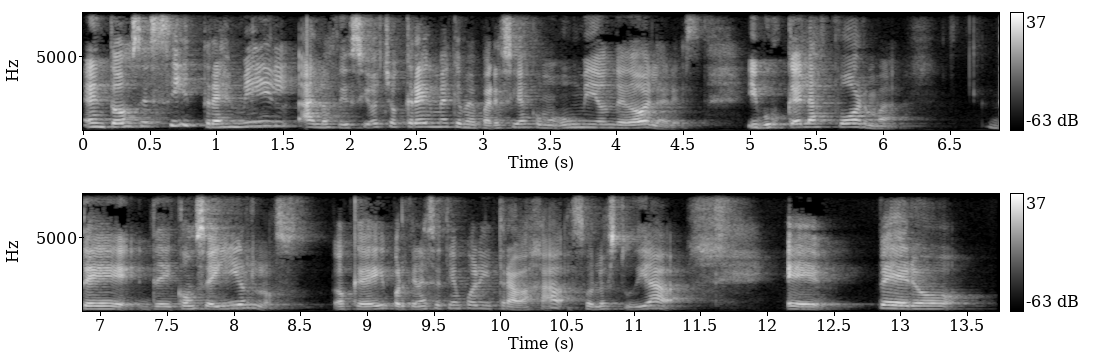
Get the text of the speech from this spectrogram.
Entonces sí, 3.000 a los 18, créeme que me parecía como un millón de dólares. Y busqué la forma de, conseguirlos, ¿ok? Porque en ese tiempo ni trabajaba, solo estudiaba. Eh, pero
